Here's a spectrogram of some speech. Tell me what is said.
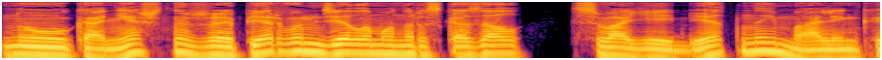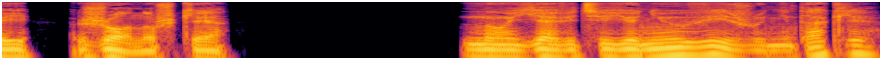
Ну, конечно же, первым делом он рассказал своей бедной маленькой женушке. «Но я ведь ее не увижу, не так ли?»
